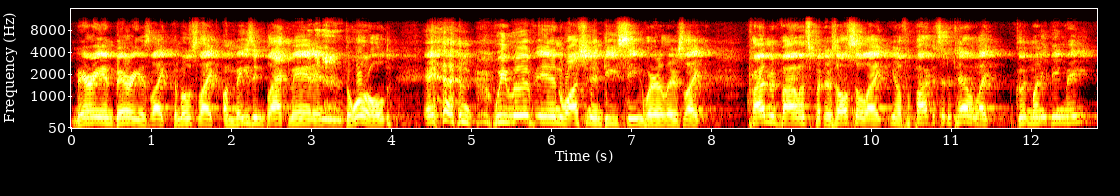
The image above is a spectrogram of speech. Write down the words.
Marion Barry is like the most like amazing black man in the world, and we live in Washington D.C. where there's like crime and violence, but there's also like you know for pockets of the town like good money being made.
